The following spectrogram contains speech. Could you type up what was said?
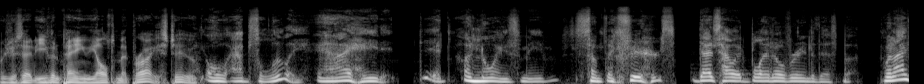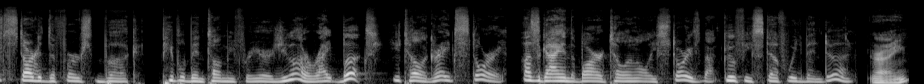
As you said, even paying the ultimate price, too. Oh, absolutely. And I hate it. It annoys me, something fierce. That's how it bled over into this book. When I started the first book, people have been telling me for years, you ought to write books. You tell a great story. I was a guy in the bar telling all these stories about goofy stuff we'd been doing. Right.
